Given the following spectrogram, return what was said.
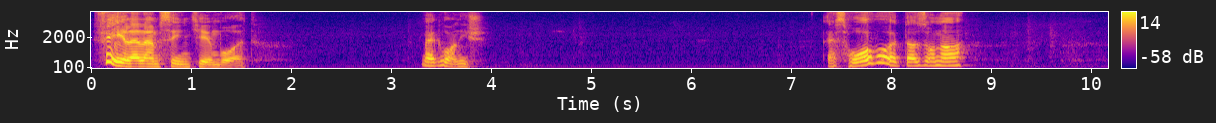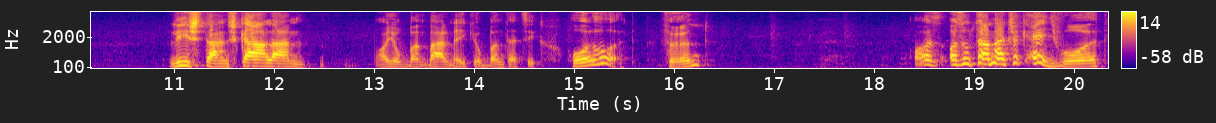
félelem szintjén volt. Meg van is ez hol volt azon a listán, skálán ha jobban, bármelyik jobban tetszik, hol volt? fönt? Az, azután már csak egy volt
